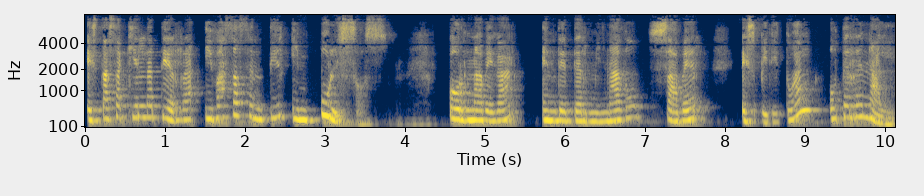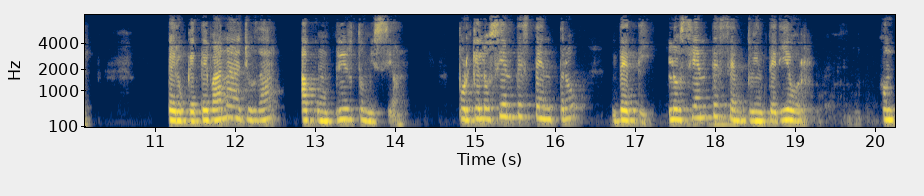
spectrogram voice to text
estás aquí en la tierra y vas a sentir impulsos por navegar en determinado saber espiritual o terrenal, pero que te van a ayudar a cumplir tu misión, porque lo sientes dentro de ti, lo sientes en tu interior, con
